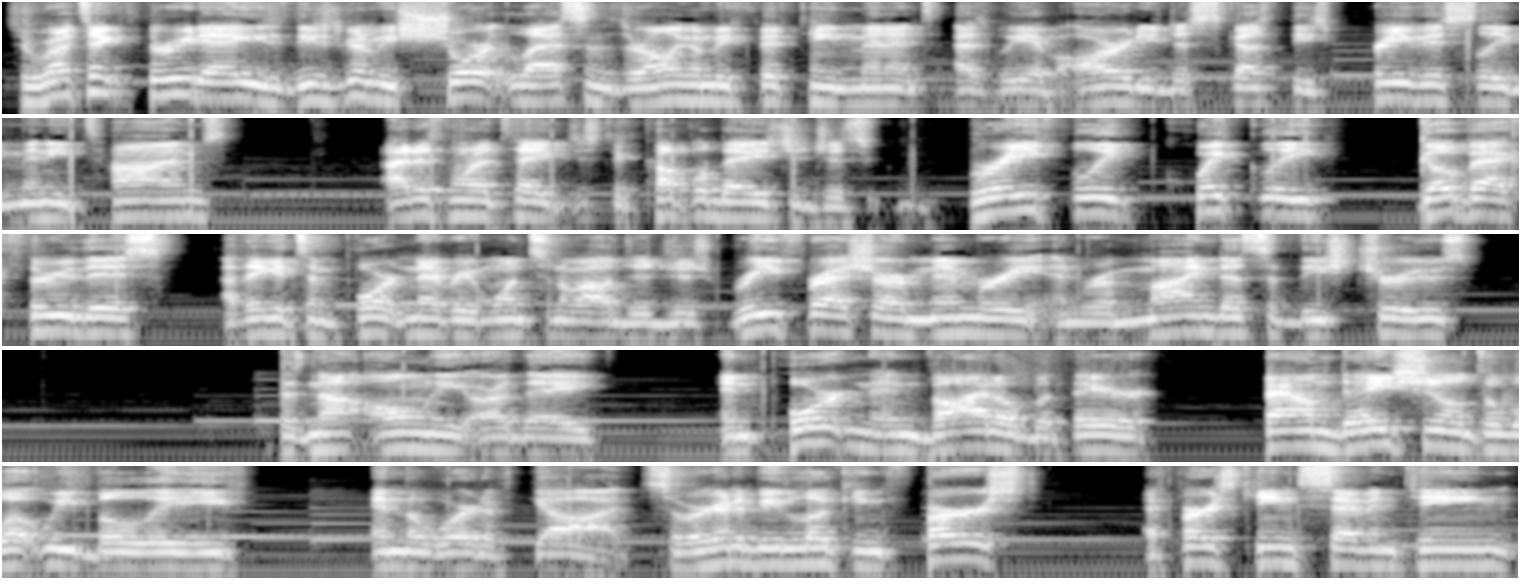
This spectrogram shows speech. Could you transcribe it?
So we're going to take three days. These are going to be short lessons. They're only going to be 15 minutes, as we have already discussed these previously many times. I just want to take just a couple days to just briefly, quickly go back through this. I think it's important every once in a while to just refresh our memory and remind us of these truths. Because not only are they important and vital, but they are foundational to what we believe in the Word of God. So we're going to be looking first at 1 Kings 17,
